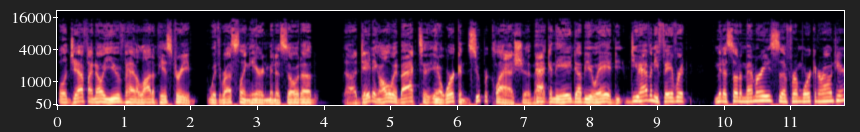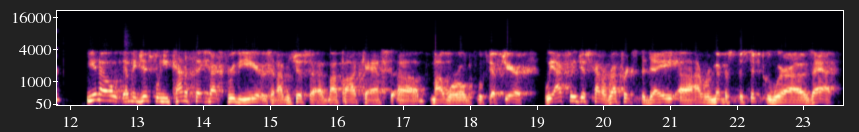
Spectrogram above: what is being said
well, Jeff, I know you've had a lot of history with wrestling here in Minnesota, uh, dating all the way back to you know working Super Clash uh, back in the AWA. Do, do, you have any favorite Minnesota memories uh, from working around here? You know, I mean, just when you kind of think back through the years, and I was just uh, my podcast, uh, My World with Jeff Jarrett. We actually just kind of referenced the day. Uh, I remember specifically where I was at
